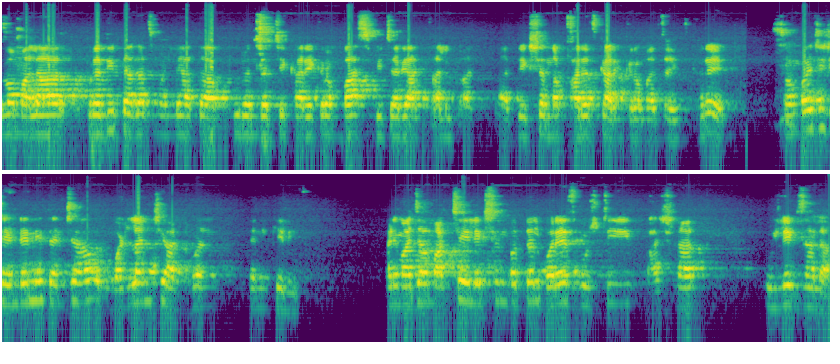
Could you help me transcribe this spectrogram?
तेव्हा मला प्रदीप दादाच म्हणले आता पुरंदरचे कार्यक्रम बास बिचारे तालुका अध्यक्षांना फारच कार्यक्रमात जाईल. खरे. संभाजी झेंडेंनी त्यांच्या वडिलांची आठवण त्यांनी केली. आणि माझ्या मागच्या इलेक्शनबद्दल बऱ्याच गोष्टी भाषणात उल्लेख झाला.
